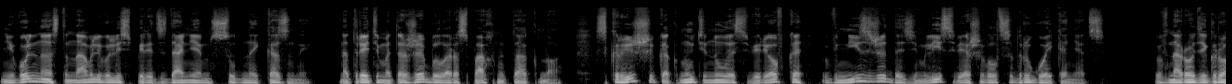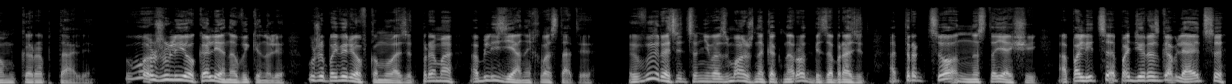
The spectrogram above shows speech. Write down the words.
невольно останавливались перед зданием судной казны. На третьем этаже было распахнуто окно. С крыши к окну тянулась веревка, вниз же до земли свешивался другой конец. В народе громко роптали. Во жулье колено выкинули, уже по веревкам лазят, прямо облизьяны хвостатые. Выразиться невозможно, как народ безобразит. Аттракцион настоящий, а полиция поди разговляется.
